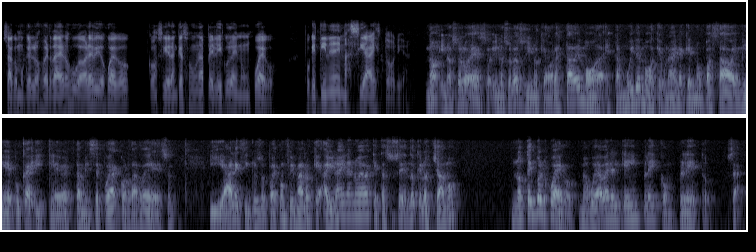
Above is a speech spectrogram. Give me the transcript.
O sea, como que los verdaderos jugadores de videojuegos consideran que eso es una película y no un juego, porque tiene demasiada historia. No, y no solo eso, y no solo eso, sino que ahora está de moda, está muy de moda, que es una vaina que no pasaba en mi época y Clever también se puede acordar de eso. Y Alex incluso puede confirmarlo que hay una vaina nueva que está sucediendo que los chamos, no tengo el juego, me voy a ver el gameplay completo. O sea,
